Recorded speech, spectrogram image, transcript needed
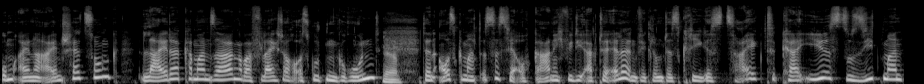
um eine Einschätzung. Leider kann man sagen, aber vielleicht auch aus gutem Grund. Ja. Denn ausgemacht ist es ja auch gar nicht, wie die aktuelle Entwicklung des Krieges zeigt. KI ist, so sieht man,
